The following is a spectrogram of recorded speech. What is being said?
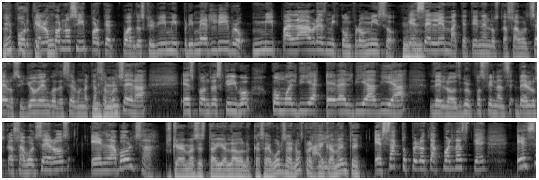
¿Y Ah, por pues, qué lo conocí? Porque cuando escribí mi primer libro, Mi palabra es mi compromiso, que es el lema que tienen los cazabolseros, y yo vengo de ser una cazabolsera, es cuando escribo cómo el día era el día a día de los grupos financieros, de los cazabolseros en la bolsa. Pues que además está ahí al lado la casa de bolsa, ¿no? Prácticamente. Exacto, pero ¿te acuerdas que ese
